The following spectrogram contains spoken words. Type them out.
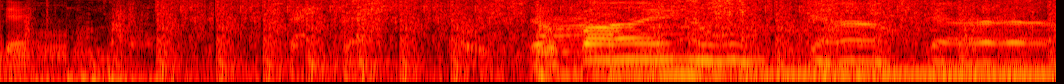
Dead. Bang, bang. Oh, it's the final countdown.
